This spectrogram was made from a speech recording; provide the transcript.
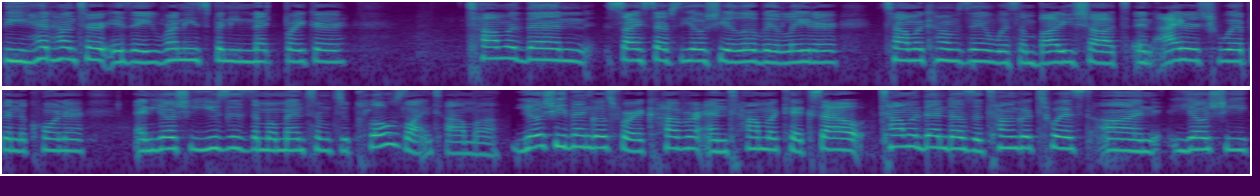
The headhunter is a running spinning neck breaker. Tama then sidesteps Yoshi a little bit later. Tama comes in with some body shots, an Irish whip in the corner, and Yoshi uses the momentum to clothesline Tama. Yoshi then goes for a cover and Tama kicks out. Tama then does a tonga twist on Yoshi,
